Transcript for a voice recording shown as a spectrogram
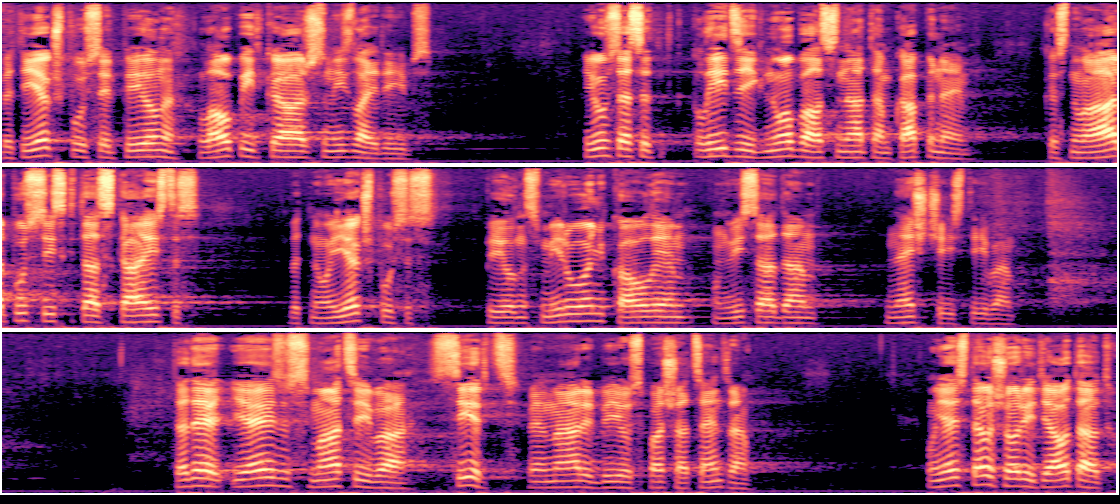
bet iekšpuse ir pilna laupītkārs un izlaidības. Jūs esat līdzīgi nobalsinātām kapenēm, kas no ārpuses izskatās skaistas, bet no iekšpuses pilnas miroņu kauliem un visādām nešķīstībām. Tādēļ Jēzus mācībā sirds vienmēr ir bijusi pašā centrā. Un ja es tev šorīt jautātu,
